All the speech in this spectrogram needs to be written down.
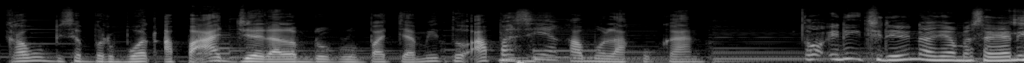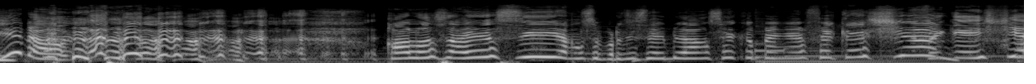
kamu bisa berbuat apa aja dalam 24 jam itu? Apa sih yang kamu lakukan? Oh ini Cidewi nanya sama saya nih. Iya dong, Kalau saya sih yang seperti saya bilang saya kepengen vacation. vacation.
